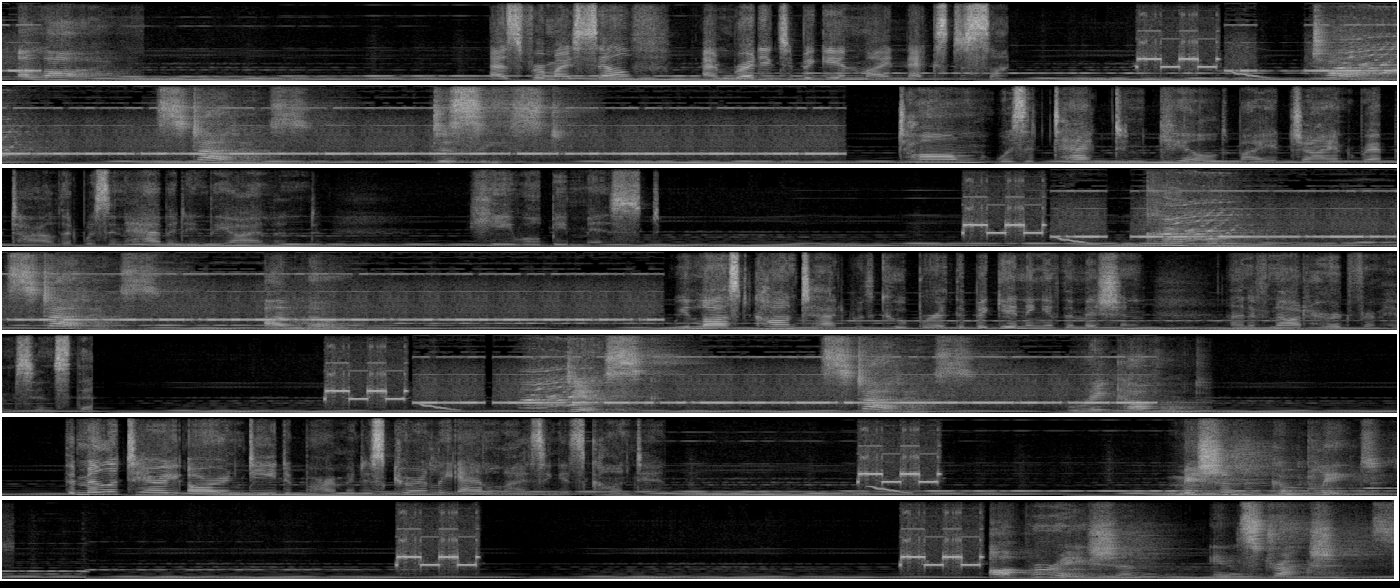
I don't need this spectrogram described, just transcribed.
alive. As for myself, I'm ready to begin my next assignment. Tom. Status, deceased. Tom was attacked and killed by a giant reptile that was inhabiting the island. He will be missed. Cooper. Status, unknown. We lost contact with Cooper at the beginning of the mission and have not heard from him since then. Disk. Status, recovered. The military R&D department is currently analyzing its content. Mission complete. Operation instructions.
